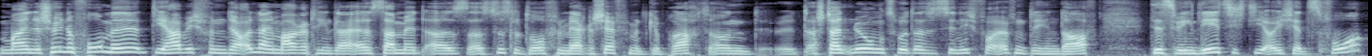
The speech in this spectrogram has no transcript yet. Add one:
meine schöne Formel, die habe ich von der Online-Marketing-Summit aus, aus Düsseldorf von mehr Geschäft mitgebracht und äh, da stand nirgendwo, dass ich sie nicht veröffentlichen darf. Deswegen lese ich die euch jetzt vor.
